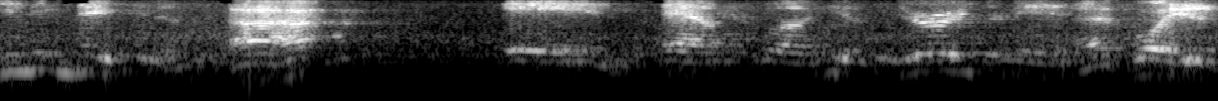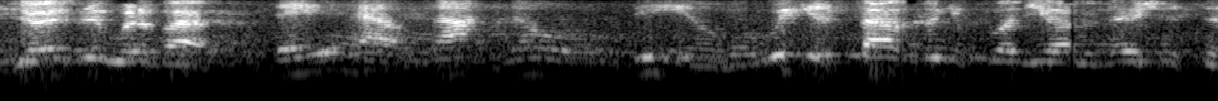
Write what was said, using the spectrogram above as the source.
any nation. Uh-huh. And as for his judgment, As for his judgment, what about it? they have not known them. Well, we can stop looking for the other nations to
